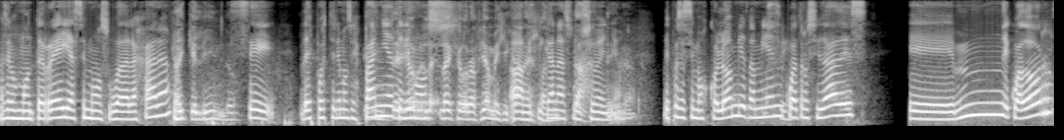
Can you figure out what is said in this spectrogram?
Hacemos Monterrey, hacemos Guadalajara. Ay, qué lindo. Sí. Después tenemos España, interior, tenemos La, la geografía mexicana. ah, mexicana es un fantástica. sueño. Después hacemos Colombia también, Sí. cuatro ciudades. Eh, mm, Ecuador.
